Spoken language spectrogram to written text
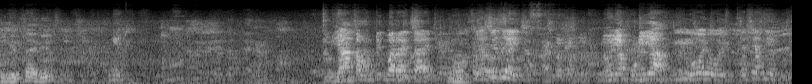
तू घेत नाही रील या आता उलटीत भरायचा आहे हो. तशीच घ्यायची नो या पुढे या होय होय तशाच या पुढे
